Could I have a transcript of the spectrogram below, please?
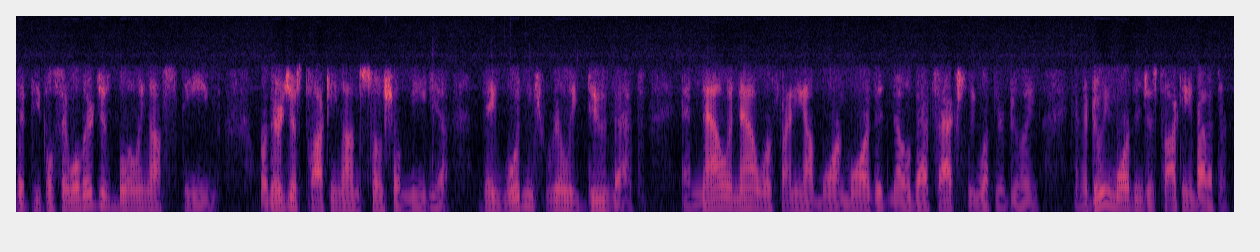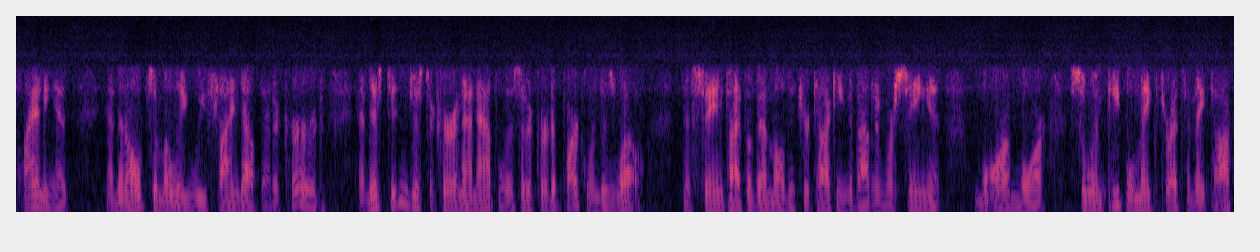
that people say, well, they're just blowing off steam or they're just talking on social media. They wouldn't really do that. And now and now we're finding out more and more that no, that's actually what they're doing. And they're doing more than just talking about it, they're planning it. And then ultimately we find out that occurred. And this didn't just occur in Annapolis, it occurred at Parkland as well. The same type of MO that you're talking about, and we're seeing it more and more. So when people make threats and they talk,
